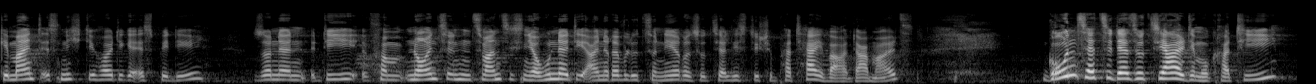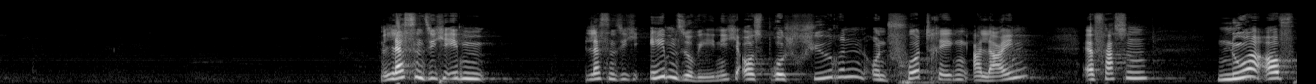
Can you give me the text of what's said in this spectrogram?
gemeint ist nicht die heutige SPD, sondern die vom 19. und 20. Jahrhundert, die eine revolutionäre sozialistische Partei war damals. Grundsätze der Sozialdemokratie lassen sich eben lassen sich ebenso wenig aus Broschüren und Vorträgen allein erfassen, nur auf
